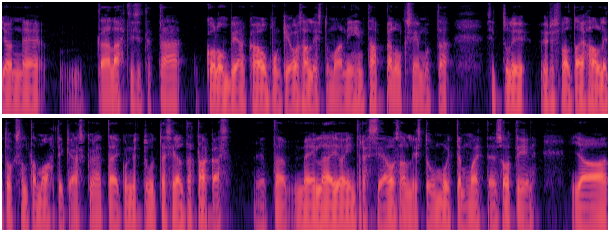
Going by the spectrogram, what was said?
jonne tämä lähti sitten tämä Kolumbian kaupunki osallistumaan niihin tappeluksiin, mutta sitten tuli Yhdysvaltain hallitukselta mahtikäskyä, että ei kun nyt tuutte sieltä takas, että meillä ei ole intressiä osallistua muiden maiden sotiin. Ja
